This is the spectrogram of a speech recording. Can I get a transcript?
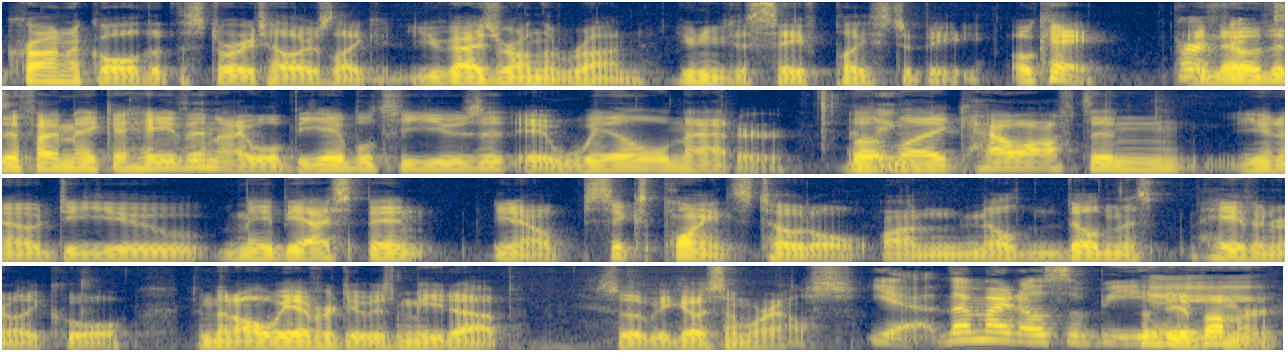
chronicle that the storyteller's like, you guys are on the run, you need a safe place to be. Okay. Perfect. I know that if I make a haven, I will be able to use it. It will matter. But think- like, how often, you know, do you? Maybe I spent, you know, six points total on building this haven really cool, and then all we ever do is meet up so that we go somewhere else. Yeah, that might also be, That'd be a bummer,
